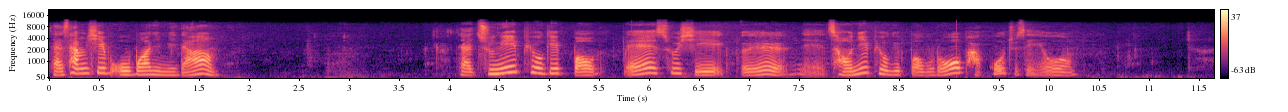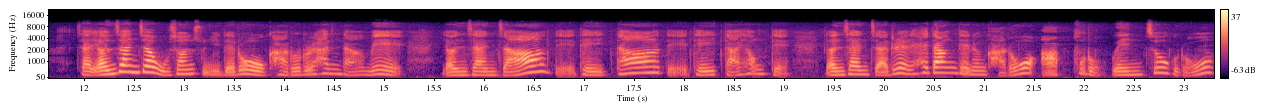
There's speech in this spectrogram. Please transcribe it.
자, 35번입니다. 자, 중위표기법의 수식을 네, 전위표기법으로 바꿔주세요. 자, 연산자 우선순위대로 가로를 한 다음에 연산자, 네, 데이터, 네, 데이터 형태, 연산자를 해당되는 가로 앞으로 왼쪽으로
